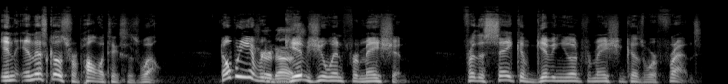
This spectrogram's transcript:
And and this goes for politics as well. Nobody ever Sure gives you information for the sake of giving you information because we're friends.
